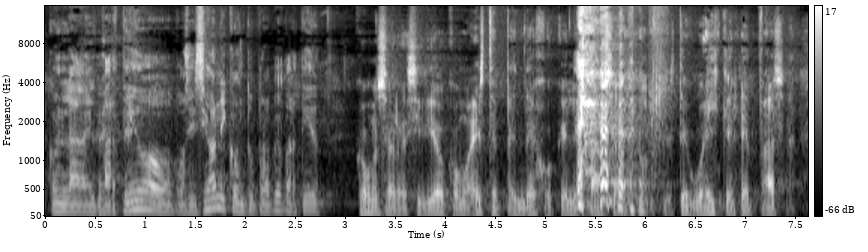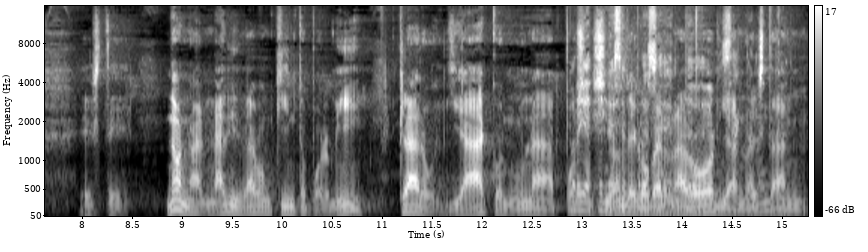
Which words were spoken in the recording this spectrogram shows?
con la, el partido oposición y con tu propio partido? ¿Cómo se recibió? Como este pendejo, ¿qué le pasa? Este güey, ¿qué le pasa? Este, no, no, nadie daba un quinto por mí. Claro, ya con una posición de gobernador ya no es tan,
